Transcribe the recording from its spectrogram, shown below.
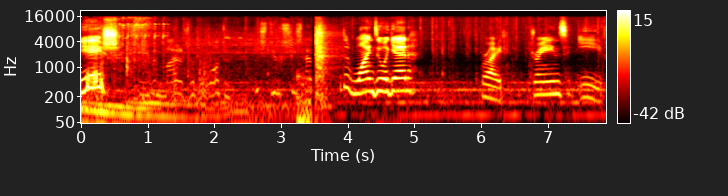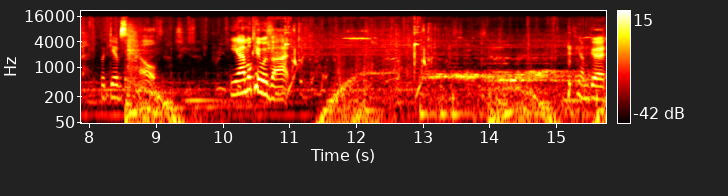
Yeesh. What did wine do again? Right. Drains Eve, but gives health. Yeah, I'm okay with that. I'm good.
